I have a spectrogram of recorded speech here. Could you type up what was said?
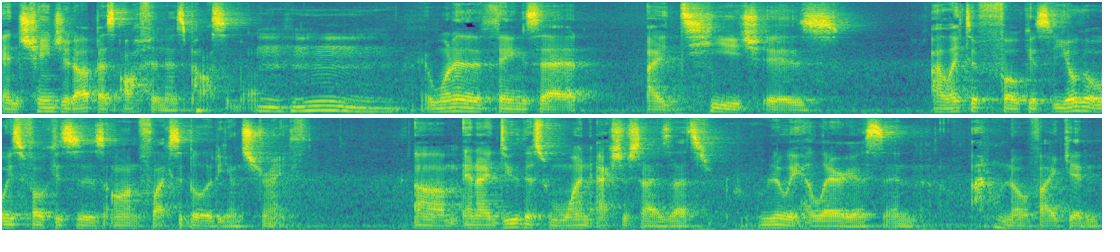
and change it up as often as possible. Mm-hmm. One of the things that I teach is I like to focus, yoga always focuses on flexibility and strength. Um, and I do this one exercise that's really hilarious, and I don't know if I can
